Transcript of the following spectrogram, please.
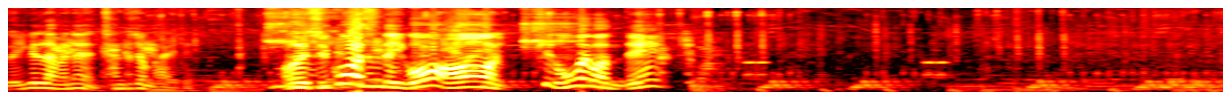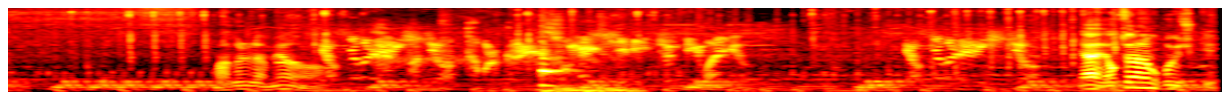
이거 이기려면은 장기전 가야 돼. 아, 질것 같은데 이거. 아, 피 너무 많이 받는데. 막으려면 야 역전하는 거 보여줄게.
